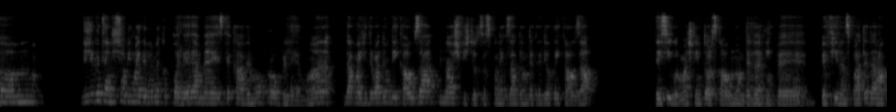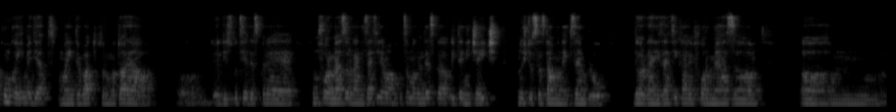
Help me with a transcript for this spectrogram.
Um, deci când ți-am zis și un pic mai devreme că părerea mea este că avem o problemă, dacă m-ai fi întrebat de unde e cauza, n-aș fi știut să spun exact de unde cred eu că e cauza. Desigur, m-aș fi întors ca un om de learning pe, pe fir în spate, dar acum că imediat m-ai întrebat următoarea uh, discuție despre cum formează organizațiile, m-a făcut să mă gândesc că, uite, nici aici nu știu să-ți dau un exemplu de organizații care formează um,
